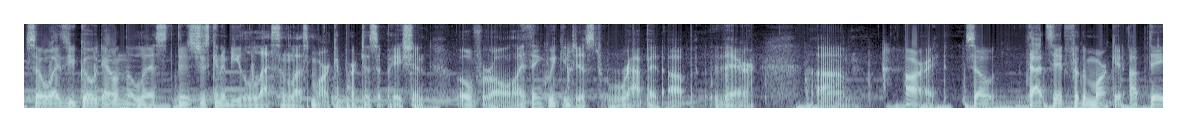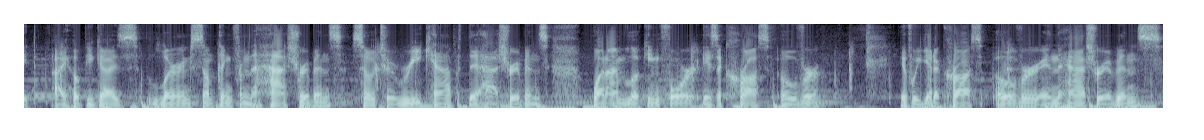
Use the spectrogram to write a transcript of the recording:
So as you go down the list, there's just going to be less and less market participation overall. I think we can just wrap it up there. Um, all right. So that's it for the market update. I hope you guys learned something from the hash ribbons. So to recap the hash ribbons, what I'm looking for is a crossover. If we get a crossover in the hash ribbons,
